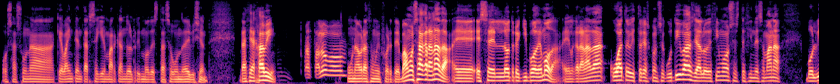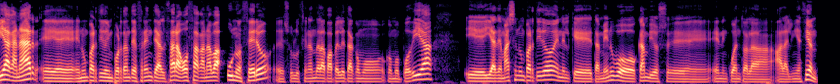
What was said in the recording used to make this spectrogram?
Osasuna que va a intentar seguir marcando el ritmo de esta segunda división. Gracias, Javi. Hasta luego. Un abrazo muy fuerte. Vamos a Granada. Eh, es el otro equipo de moda. El Granada, cuatro victorias consecutivas. Ya lo decimos, este fin de semana volvía a ganar eh, en un partido importante frente al Zaragoza. Ganaba 1-0, eh, solucionando la papeleta como, como podía. Y, además en un partido en el que también hubo cambios en, cuanto a la, a la alineación.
